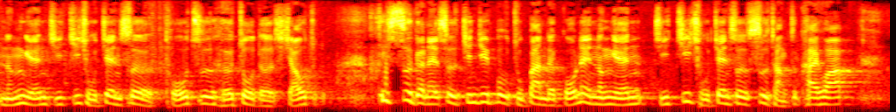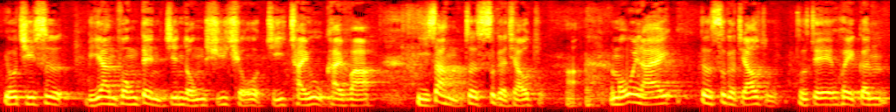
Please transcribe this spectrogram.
能源及基础建设投资合作的小组。第四个呢是经济部主办的国内能源及基础建设市场之开发，尤其是离岸风电金融需求及财务开发。以上这四个小组啊，那么未来这四个小组直接会跟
